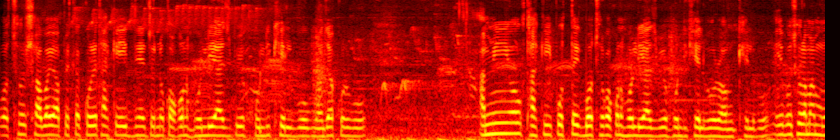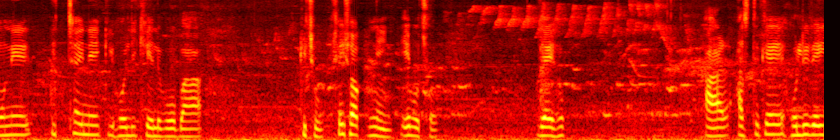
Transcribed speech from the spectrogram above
বছর সবাই অপেক্ষা করে থাকে, এই দিনের জন্য কখন হোলি আসবে, হোলি খেলব, মজা করব। আমিও থাকি, প্রত্যেক বছর কখন হোলি আসবে, হোলি খেলব, রং খেলব। এবছর আমার মনে ইচ্ছাই নেই কি হোলি খেলব বা কিছু, সেই শখ নেই এবছর যাই হোক, আর আজ থেকে হোলির এই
